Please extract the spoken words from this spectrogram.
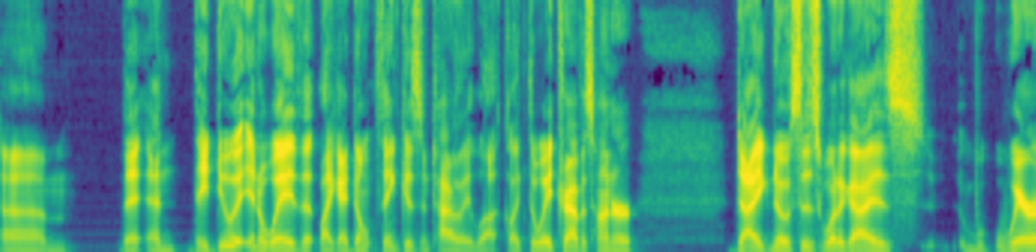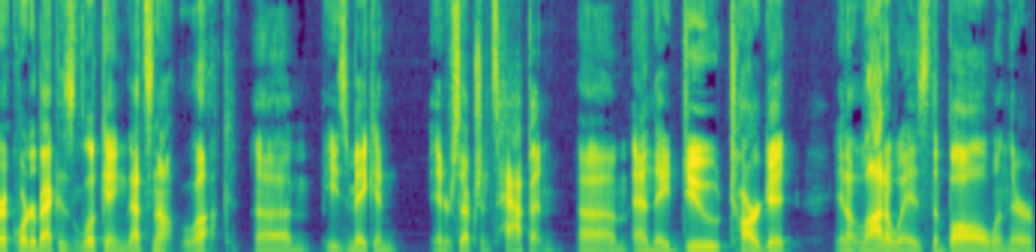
Um, they, and they do it in a way that like I don't think is entirely luck. Like the way Travis Hunter diagnoses what a guy is, where a quarterback is looking. That's not luck. Um, he's making interceptions happen, um, and they do target in a lot of ways the ball when they're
